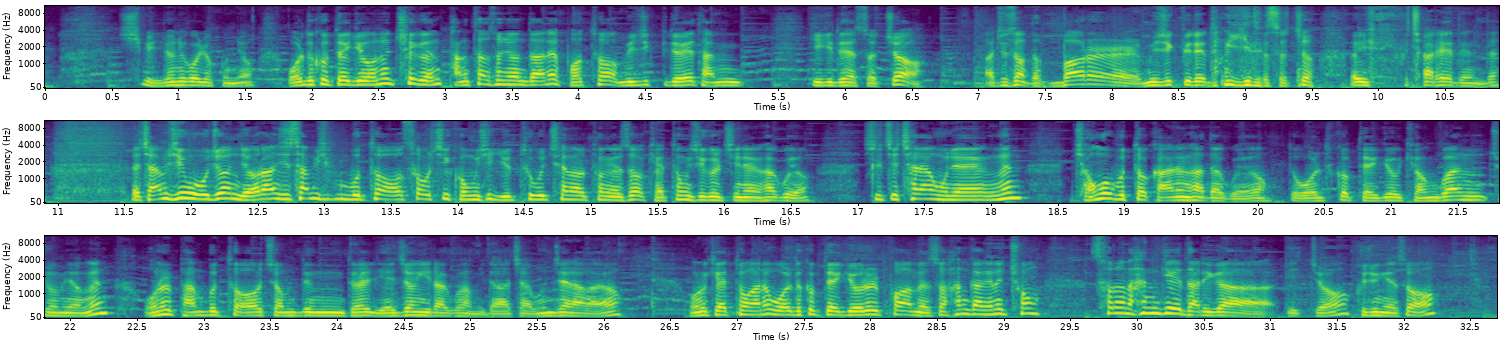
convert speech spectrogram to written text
11년이 걸렸군요. 월드컵 대교는 최근 방탄소년단의 버터 뮤직비디오에 담기기도 했었죠. 아, 죄송합니다. 버터 뮤직비디오에 담기기도 했었죠. 이거 잘해야 되는데. 잠시 후 오전 11시 30분부터 서울시 공식 유튜브 채널을 통해서 개통식을 진행하고요. 실제 차량 운행은 정오부터 가능하다고요. 또 월드컵 대교 경관 조명은 오늘 밤부터 점등될 예정이라고 합니다. 자, 문제 나가요. 오늘 개통하는 월드컵 대교를 포함해서 한강에는 총 31개의 다리가 있죠. 그 중에서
